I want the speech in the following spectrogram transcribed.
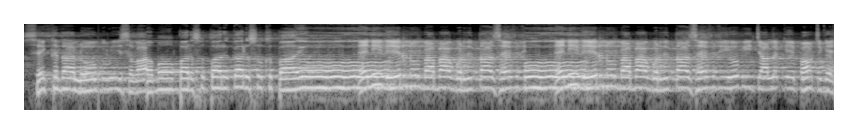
ਸਿੱਖ ਦਾ ਲੋਕ ਵੀ ਸਵਾ ਨਮੋ ਪਰਸ ਪਰ ਕਰ ਸੁਖ ਪਾਇਓ। ਐਨੀ ਦੇਰ ਨੂੰ ਬਾਬਾ ਗੁਰਦਿੱਤਾ ਸਾਹਿਬ ਜੀ ਐਨੀ ਦੇਰ ਨੂੰ ਬਾਬਾ ਗੁਰਦਿੱਤਾ ਸਾਹਿਬ ਜੀ ਉਹ ਵੀ ਚੱਲ ਕੇ ਪਹੁੰਚ ਗਏ।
